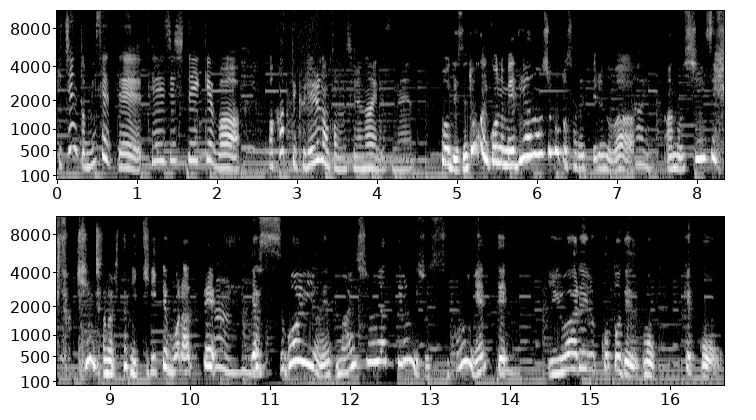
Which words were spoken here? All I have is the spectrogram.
きちんと見せて提示していけば分かってくれるのかもしれないですね。そうですね。特にこのメディアのお仕事されてるのは、はい、あの親戚と近所の人に聞いてもらって、うんうんいやすごいよね。毎週やってるんでしょ。すごいねって言われることでもう結構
